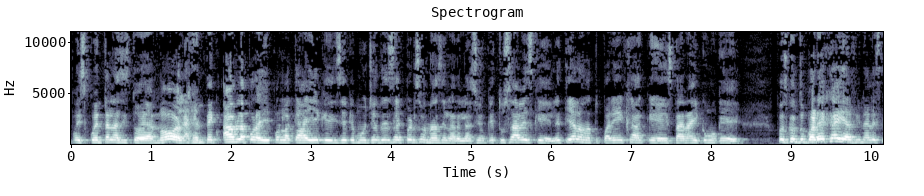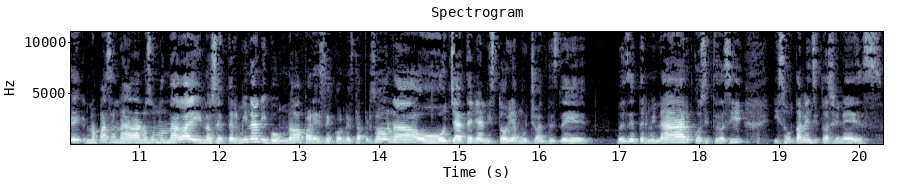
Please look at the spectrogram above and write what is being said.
pues cuentan las historias, ¿no? La gente habla por ahí por la calle que dice que muchas veces hay personas en la relación que tú sabes que le tiran a tu pareja, que están ahí como que, pues con tu pareja y al final es que no pasa nada, no somos nada y no se terminan y boom, ¿no? Aparece con esta persona o ya tenían historia mucho antes de, pues, de terminar, cositas así. Y son también situaciones...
